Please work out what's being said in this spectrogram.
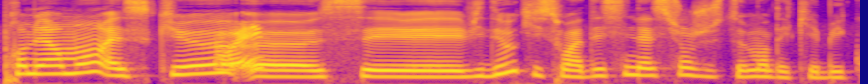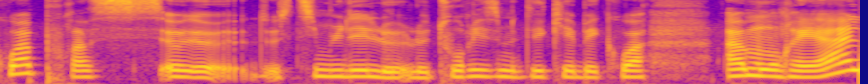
Premièrement, est-ce que euh, ces vidéos qui sont à destination justement des Québécois pour euh, de stimuler le, tourisme des Québécois à Montréal,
